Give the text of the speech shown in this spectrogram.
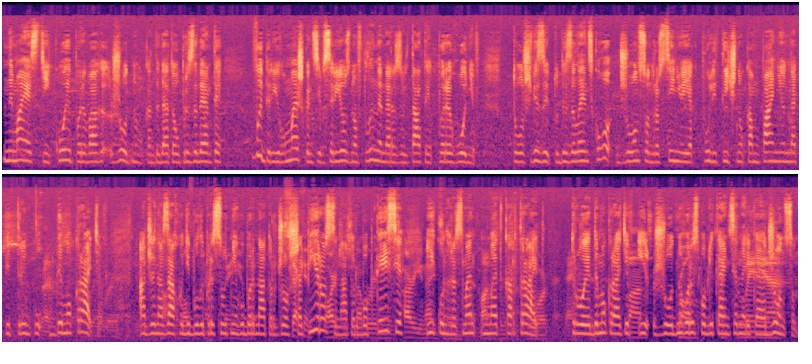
не має стійкої переваги жодного кандидата у президенти. Вибір його мешканців серйозно вплине на результати перегонів. Тож візит туди Зеленського Джонсон розцінює як політичну кампанію на підтримку демократів. Адже на заході були присутні губернатор Джош Шапіро, сенатор Боб Кейсі і конгресмен Мет Картрайт. Троє демократів і жодного республіканця нарікає Джонсон.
